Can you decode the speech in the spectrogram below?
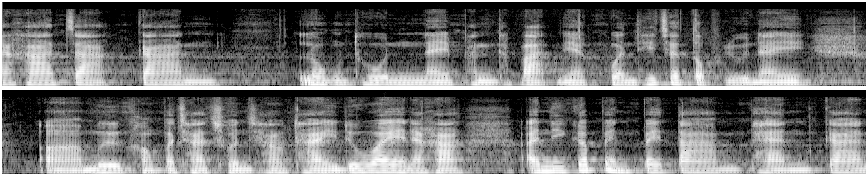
นะคะจากการลงทุนในพันธบัตรเนี่ยควรที่จะตกอยู่ในมือของประชาชนชาวไทยด้วยนะคะ อันนี้ก็เป็นไปตามแผนการ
